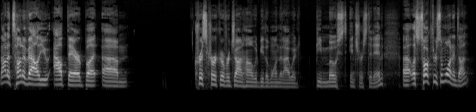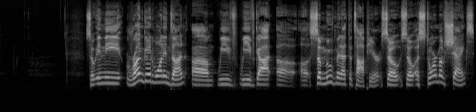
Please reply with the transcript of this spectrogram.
not a ton of value out there, but um, Chris Kirk over John Huh would be the one that I would be most interested in. Uh, let's talk through some one and done. So in the run good one and done, um, we've we've got uh, uh, some movement at the top here. So so a storm of shanks,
